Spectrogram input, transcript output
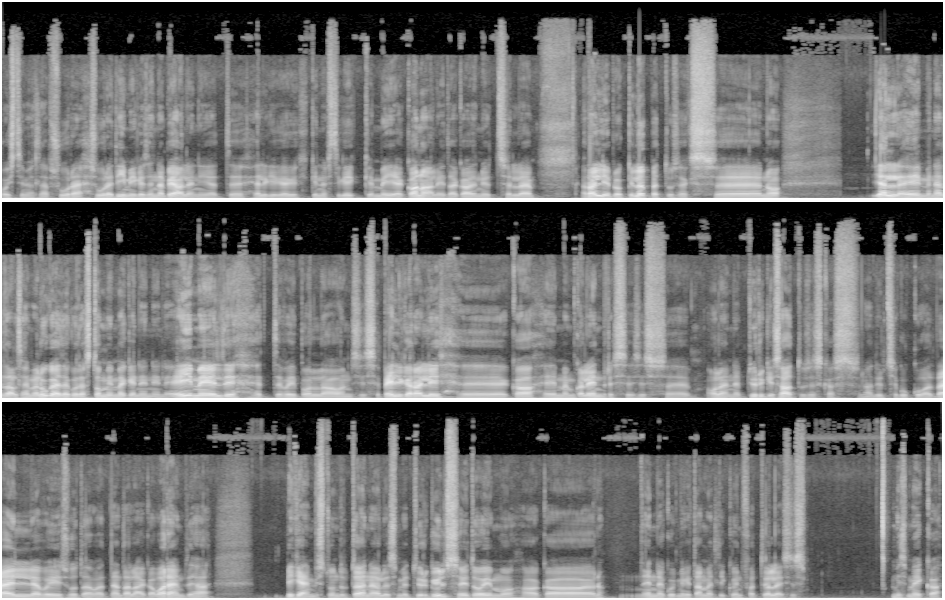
Postimees läheb suure, suure tiimiga sinna peale, nii et jälgige kindlasti kõiki meie kanaleid, aga nüüd selle rallibloki lõpetuseks, eh, no jälle eelmine nädal saime lugeda, kuidas Tommy Mäkinenile ei meeldi, et võib-olla on siis see Belgia ralli eh, ka MM-kalendrisse, siis oleneb Türgi saatuses, kas nad üldse kukuvad välja või suudavad nädal aega varem teha, pigem vist tundub tõenäolisem, et Türgi üldse ei toimu, aga noh, enne kui mingit ametlikku infot ei ole, siis mis me ikka,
